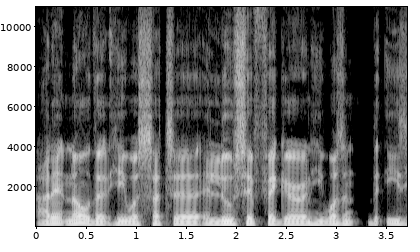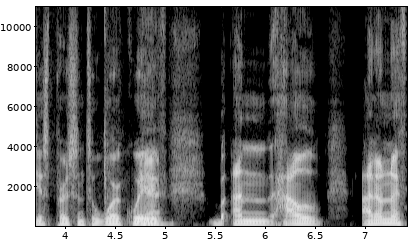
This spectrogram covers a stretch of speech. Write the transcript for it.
I didn't know that he was such a elusive figure and he wasn't the easiest person to work with, but and how I don't know if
